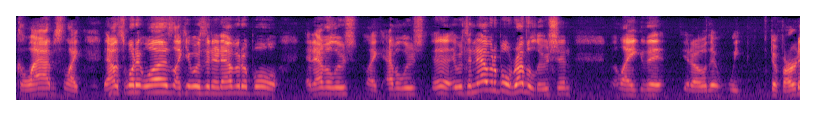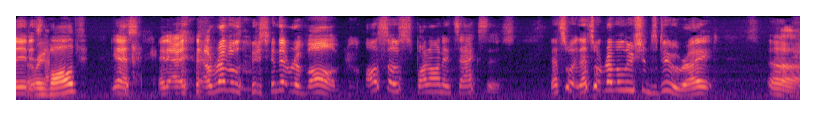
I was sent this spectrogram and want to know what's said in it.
collapsed. Like that's what it was. Like it was an inevitable, an evolution, like evolution. Uh, it was an inevitable revolution, like that. You know that we diverted. That- revolved. Yes, and a, a revolution that revolved, also spun on its axis. That's what that's what revolutions do, right? Uh,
